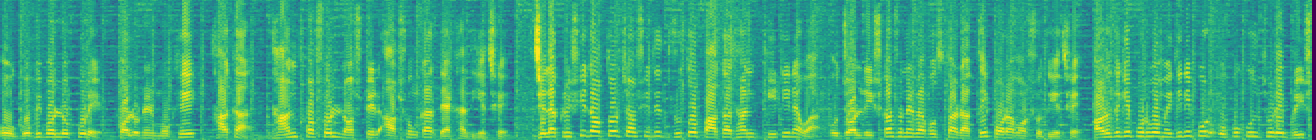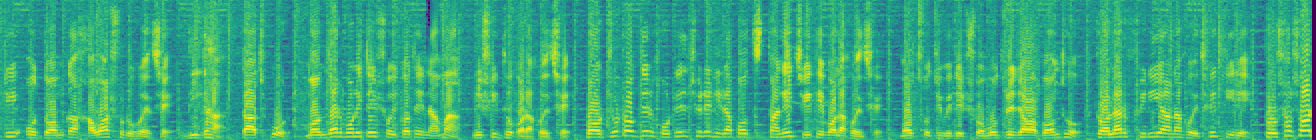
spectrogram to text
ও গোপীবল্লভপুরে ফলনের মুখে থাকা ধান ফসল নষ্টের আশঙ্কা দেখা দিয়েছে। জেলা কৃষি দপ্তর চাষিদের দ্রুত পাকা ধান কেটে নেওয়া ও জল নিষ্কাশনের ব্যবস্থা রাখতে পরামর্শ দিয়েছে। অন্যদিকে পূর্ব মেদিনীপুর উপকূল জুড়ে বৃষ্টি ও দমকা হাওয়া শুরু হয়েছে। দীঘা, তাজপুর, মন্দারমণিতে সৈকতে নামা নিষিদ্ধ করা হয়েছে। পর্যটকদের হোটেল ছেড়ে নিরাপদ স্থানে যেতে বলা হয়েছে। মৎস্যজীবীদের সমুদ্রে যাওয়া বন্ধ, ট্রলার ফিরিয়ে আনা হয়েছে তীরে। প্রশাসন,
